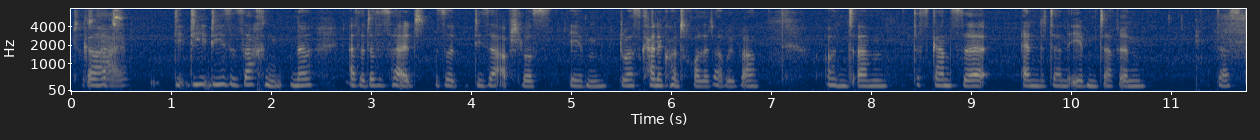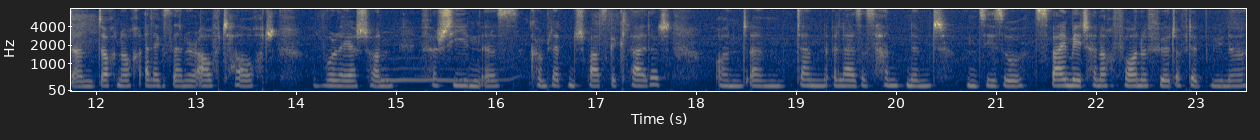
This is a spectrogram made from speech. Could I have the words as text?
total. Gott die, die, diese Sachen, ne? Also das ist halt so dieser Abschluss eben. Du hast keine Kontrolle darüber. Und ähm, das Ganze endet dann eben darin, dass dann doch noch Alexander auftaucht, obwohl er ja schon verschieden ist, komplett in schwarz gekleidet und ähm, dann Elisas Hand nimmt und sie so zwei Meter nach vorne führt auf der Bühne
